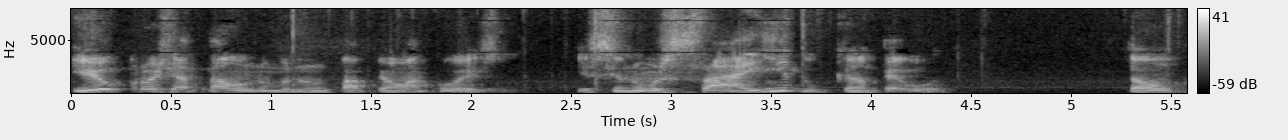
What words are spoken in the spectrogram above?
Eu projetar um número no papel é uma coisa, esse número sair do campo é outra. Então,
